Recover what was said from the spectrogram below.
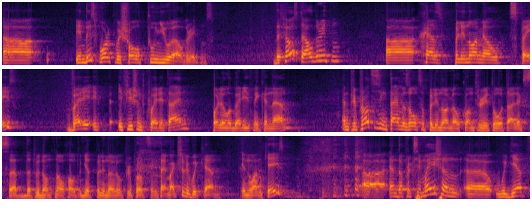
Uh, in this work, we show two new algorithms. The first algorithm uh, has polynomial space, very e efficient query time, polylogarithmic in n, And preprocessing time is also polynomial, contrary to what Alex said, that we don't know how to get polynomial preprocessing time. Actually, we can in one case. uh, and approximation, uh, we get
